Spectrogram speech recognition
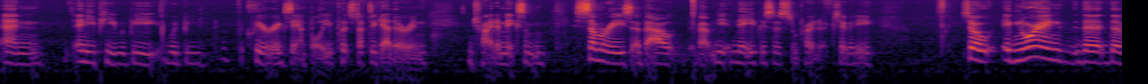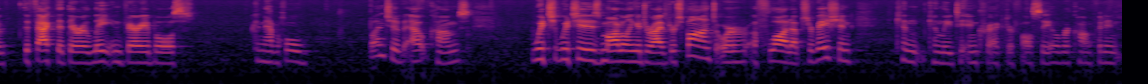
and NEP would be, would be a clearer example. You put stuff together and, and try to make some summaries about, about net ecosystem productivity. So ignoring the, the, the fact that there are latent variables can have a whole bunch of outcomes, which, which is modeling a derived response or a flawed observation can, can lead to incorrect or falsely overconfident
